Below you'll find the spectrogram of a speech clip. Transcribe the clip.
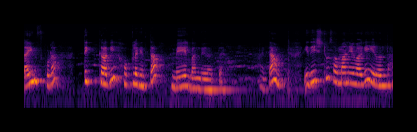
ಲೈನ್ಸ್ ಕೂಡ ತಿಕ್ಕಾಗಿ ಹೊಕ್ಕಳಿಗಿಂತ ಮೇಲ್ ಬಂದಿರುತ್ತೆ. ಆಯಿತಾ? ಇದಿಷ್ಟು ಸಾಮಾನ್ಯವಾಗಿ ಇರುವಂತಹ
